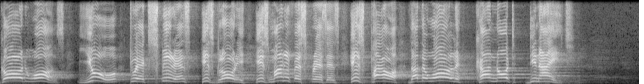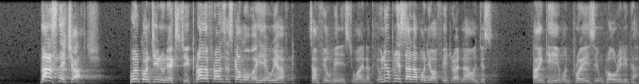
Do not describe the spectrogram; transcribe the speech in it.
God wants you to experience His glory, His manifest presence, His power that the world cannot deny it. That's the church. We'll continue next week. Brother Francis, come over here. We have some few minutes to wind up. Will you please stand up on your feet right now and just thank Him and praise Him? Glory to God.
